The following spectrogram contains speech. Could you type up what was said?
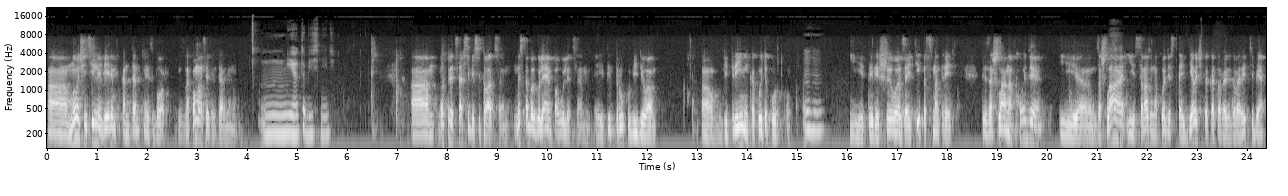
А, мы очень сильно верим в контентный сбор. Знакома с этим термином? Нет, объяснить. А, вот представь себе ситуацию. Мы с тобой гуляем по улице, и ты вдруг увидела а, в витрине какую-то куртку. Угу. И ты решила зайти посмотреть. Ты зашла на входе, и э, зашла, и сразу на входе стоит девочка, которая говорит тебе,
